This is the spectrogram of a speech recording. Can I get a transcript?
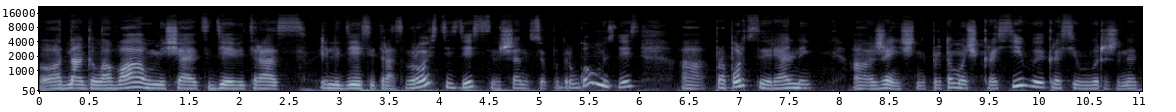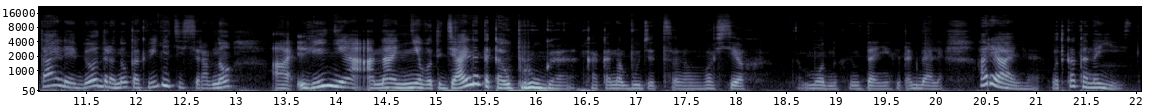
одна голова умещается 9 раз или 10 раз в росте. Здесь совершенно все по-другому. Здесь а, пропорции реальной а, женщины. Притом очень красивые, красиво выраженная талия, бедра, но, как видите, все равно а, линия, она не вот идеально такая упругая, как она будет а, во всех модных изданиях и так далее, а реальная, вот как она есть.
